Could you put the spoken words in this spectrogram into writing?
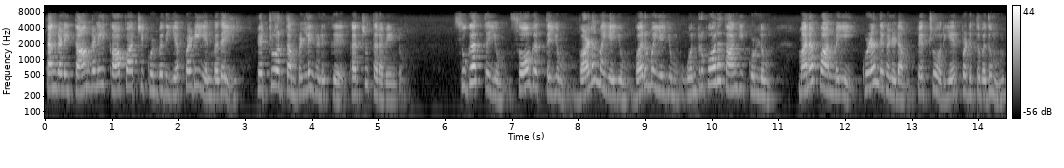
தங்களை தாங்களே காப்பாற்றிக் கொள்வது எப்படி என்பதை பெற்றோர் தம் பிள்ளைகளுக்கு கற்றுத்தர வேண்டும். சுகத்தையும் சோகத்தையும் வளமையையும் வறுமையையும் ஒன்றுபோல தாங்கிக் கொள்ளும் மனப்பான்மையை குழந்தைகளிடம் பெற்றோர் ஏற்படுத்துவதும்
